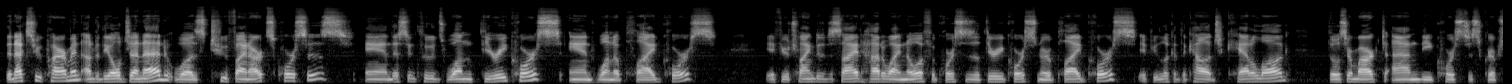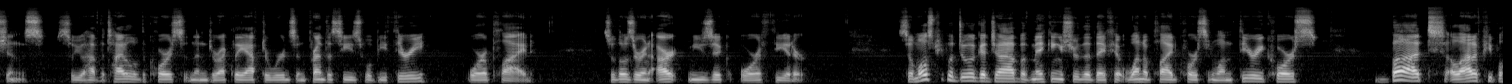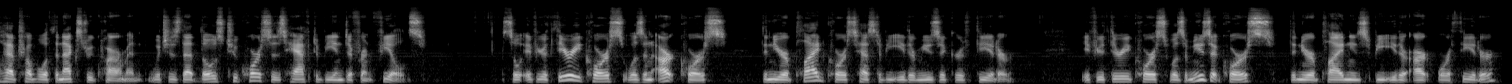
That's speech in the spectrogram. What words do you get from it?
The next requirement under the old Gen Ed was two fine arts courses, and this includes one theory course and one applied course. If you're trying to decide how do I know if a course is a theory course or an applied course, if you look at the college catalog, those are marked on the course descriptions. So you'll have the title of the course and then directly afterwards in parentheses will be theory or applied. So those are in art, music, or theater. So most people do a good job of making sure that they've hit one applied course and one theory course. But a lot of people have trouble with the next requirement, which is that those two courses have to be in different fields. So if your theory course was an art course, then your applied course has to be either music or theater. If your theory course was a music course, then your applied needs to be either art or theater.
